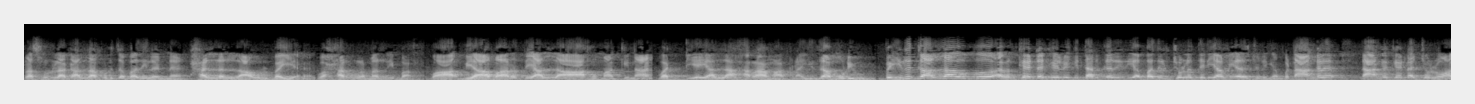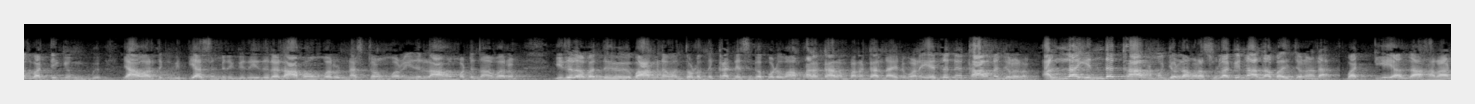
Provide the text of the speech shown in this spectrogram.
ரசூல்லாக்கு அல்லாஹ் கொடுத்த பதில் என்ன? ஹல் அல்லாஹுல் பைய ஹர்ரம ரிபா. வா- வியாபாரத்தை அல்லாஹ் ஆகமாக்கினான் வட்டியை அல்லாஹ் ஹராமாக்கினான். இதுதான் முடிவு. இப்ப இதுக்கு அல்லாவுக்கு அவன் கேட்ட கேள்விக்கு தர்க்க ரீதியா பதில் சொல்ல தெரியாம அதை சொல்லிங்க. இப்ப நாங்களே நாங்க கேட்டா சொல்லுவோம் அது வட்டிக்கும் வியாபாரத்துக்கு வித்தியாசம் இருக்குது. இதில் லாபமும் வரும் நஷ்டமும் வரும் இதில் லாபம் மட்டும்தான் வரும். இதில் வந்து வாங்கினவன் தொடர்ந்து க- நெசுக்கப்படுவான் பணக்காரன் பணக்காரன் ஆயிடுவான் எத்தனை காரணம் சொல்லலாம். அல்லா எந்த காரணமும் சொல்லாம ரசூலாக்கு என்ன அல்லா பதில் சொன்னாடா வட்டியை அல்லாஹ் ஹராம்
